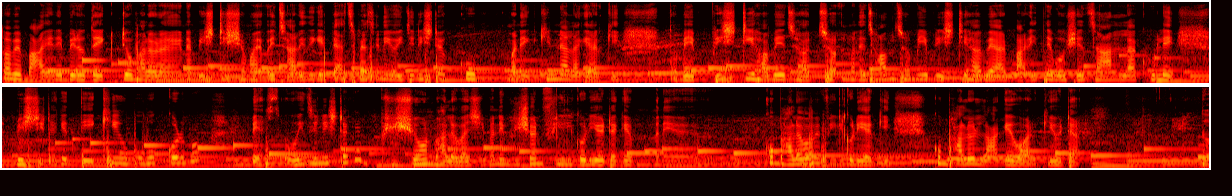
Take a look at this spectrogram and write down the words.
তবে বাইরে বেরোতে একটুও ভালো লাগে না বৃষ্টির সময়। ওই চারিদিকে প্যাচ প্যাচানি ওই জিনিসটা খুব মানে ঘৃণা লাগে আর কি। তবে বৃষ্টি হবে ঝরঝর মানে ঝমঝমিয়ে বৃষ্টি হবে আর বাড়িতে বসে জানলা খুলে বৃষ্টিটাকে দেখে উপভোগ করব, ব্যাস ওই জিনিসটাকে ভীষণ ভালোবাসি। মানে ভীষণ ফিল করি ওটাকে মানে খুব ভালোভাবে ফিল করি আর কি। খুব ভালো লাগেও আর কি ওটা তো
